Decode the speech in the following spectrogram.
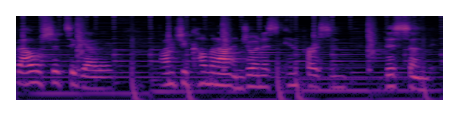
fellowship together. why don't you come on out and join us in person this Sunday?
